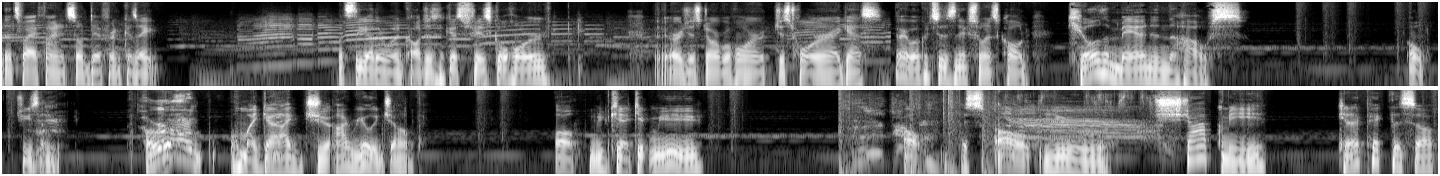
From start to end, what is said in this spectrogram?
that's why I find it so different, because I What's the other one called? Just I guess physical horror? Or just normal horror? Just horror, I guess. Alright, welcome to this next one. It's called Kill the Man in the House. Oh, jeez. Oh my god, I, ju I really jump. Oh, you can't get me. Oh, this. Oh, you shop me. Can I pick this up?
